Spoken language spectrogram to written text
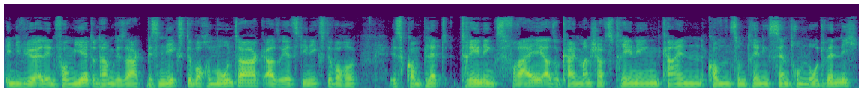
individuell informiert und haben gesagt, bis nächste Woche Montag, also jetzt die nächste Woche, ist komplett trainingsfrei, also kein Mannschaftstraining, kein Kommen zum Trainingszentrum notwendig.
